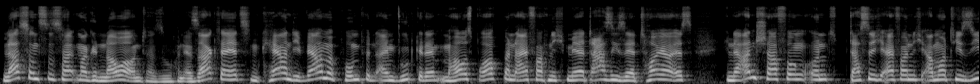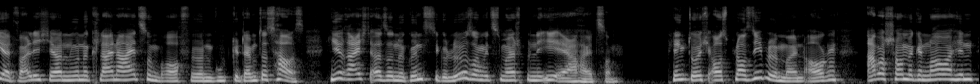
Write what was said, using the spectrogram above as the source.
Lass uns das halt mal genauer untersuchen. Er sagt ja jetzt im Kern, die Wärmepumpe in einem gut gedämmten Haus braucht man einfach nicht mehr, da sie sehr teuer ist in der Anschaffung und das sich einfach nicht amortisiert, weil ich ja nur eine kleine Heizung brauche für ein gut gedämmtes Haus. Hier reicht also eine günstige Lösung, wie zum Beispiel eine IR-Heizung. Klingt durchaus plausibel in meinen Augen, aber schauen wir genauer hin,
